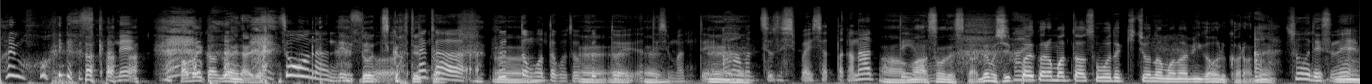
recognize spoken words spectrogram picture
敗も多いですかね。あまり考えないで。そうなんですよ。どっちかっていうとなんかふっと思ったことをふっとやってしまって、ええええああまあちょっと失敗しちゃったかなっていう。まあそうですか。でも失敗からまたそこで貴重な学びがあるからねあ。そうですね。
